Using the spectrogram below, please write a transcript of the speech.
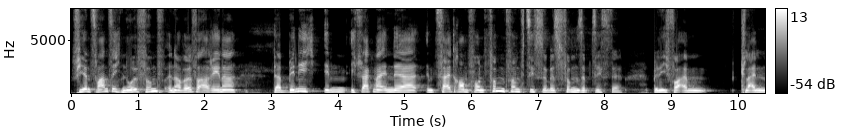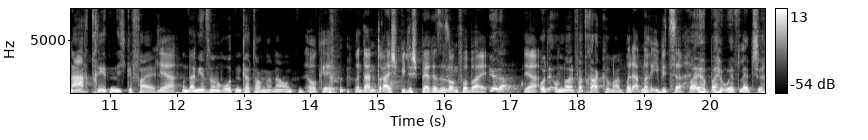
24, 05 in der Wölfe Arena, da bin ich im, ich sag mal, in der, im Zeitraum von 55. bis 75. bin ich vor einem kleinen Nachtreten nicht gefeilt. Ja. Und dann geht's mit dem roten Karton nach unten. Okay. Und dann drei Spiele Sperre, Saison vorbei. Genau. Ja. Und um neuen Vertrag kümmern. Und ab nach Ibiza. Bei, bei US Lecce.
